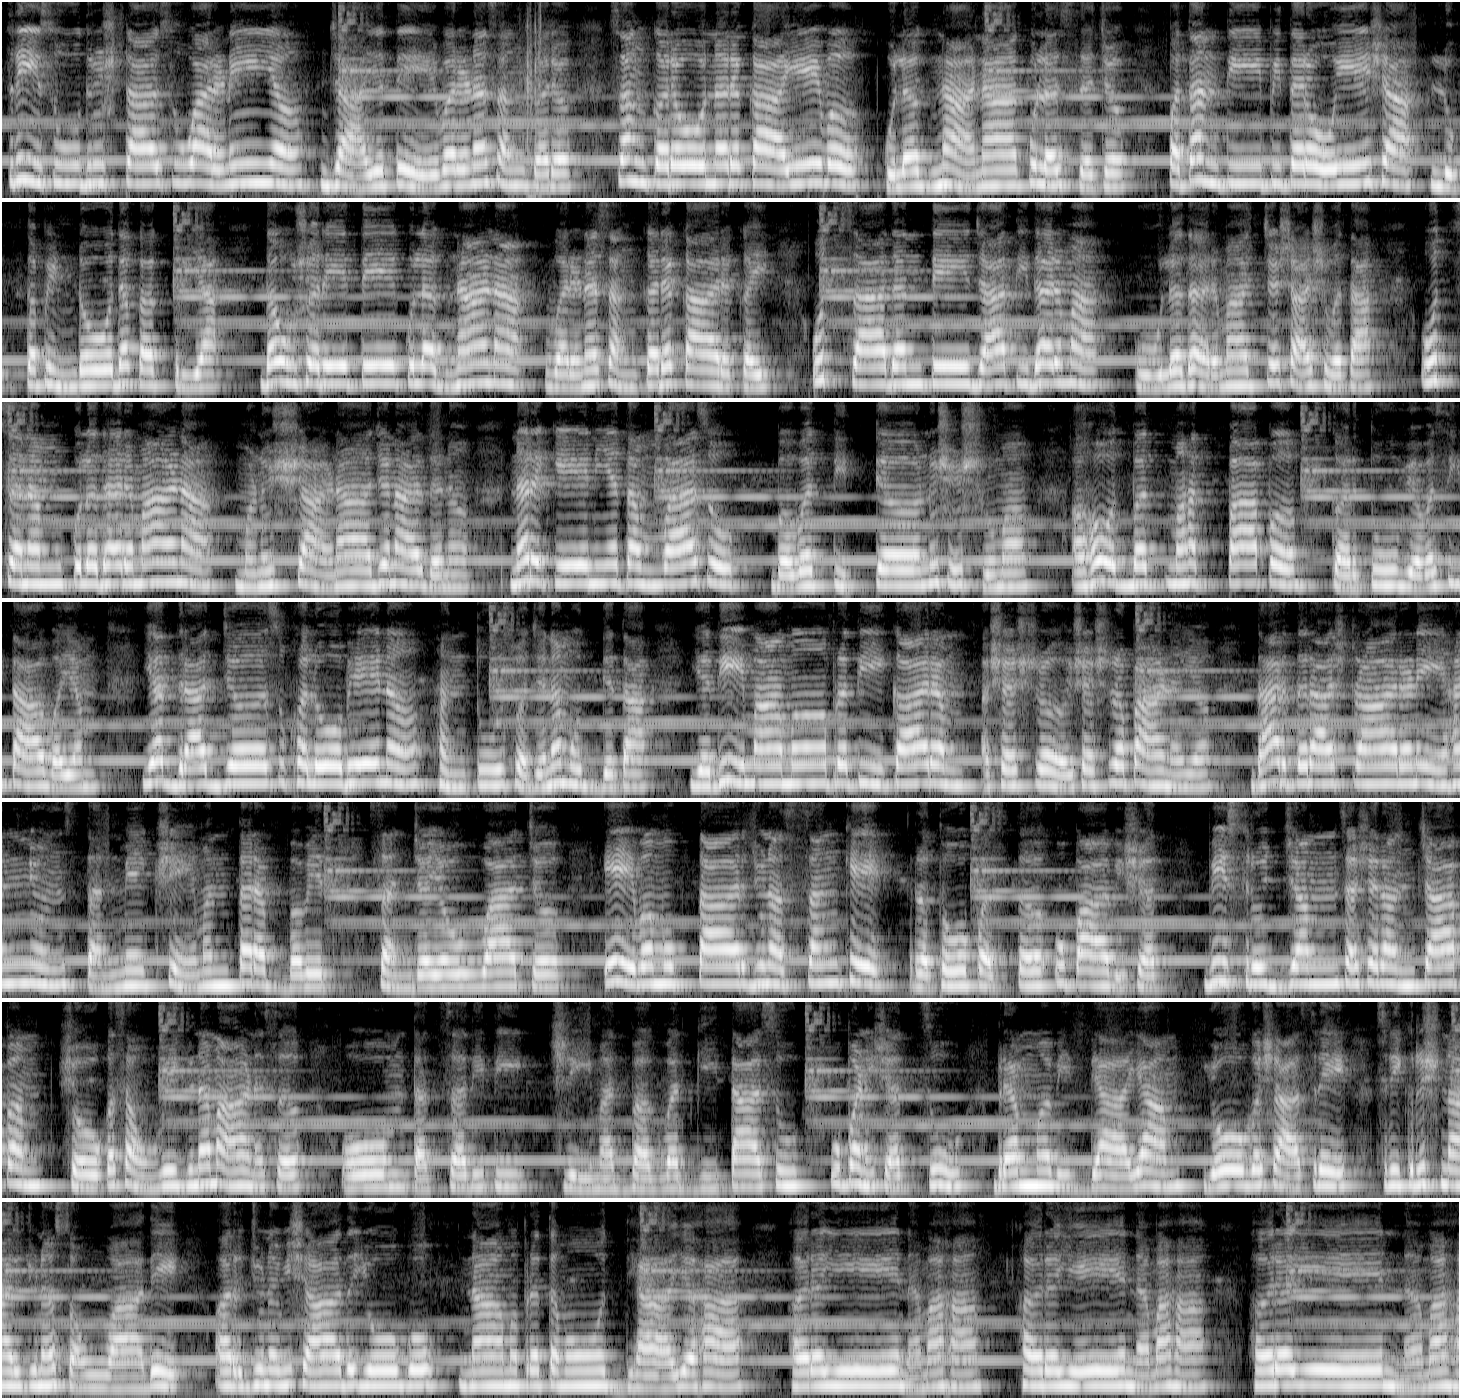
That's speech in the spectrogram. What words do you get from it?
स्त्रीसुदृष्टा सुवर्णेय जायते वर्णशङ्कर शङ्करो नरका नरकायेव कुलघ्नाना कुलस्य च। पतन्ति पितरो एषा लुप्तपिण्डोदकक्रिया। दौशरे ते कुलघ्नाना वर्णसङ्करकारकै उत्सादन्ते जातिधर्मा कुलधर्माच्च शाश्वता। उत्सनं कुलधर्माणा मनुष्याणा जनार्दन। नरके नियतं वासो भवतीत्यनुशुश्रुम अहोद्बत् महत्पाप कर्तु व्यवसिता वयं यद्राज्यसुखलोभेन हन्तु स्वजनमुद्यता। यदि माम प्रतीकारम् अशस्र शस्त्रपाणय धार्तराष्ट्रारणे हन्युंस्तन्मे क्षेमन्तरभवेत् सञ्जय उवाच। एवमुक्तार्जुनः सङ्ख्ये रथोपस्थ उपाविशत्। विसृज्यं सशरं चापं शोकसंविघ्नमानस। ॐ तत्सदिति श्रीमद्भगवद्गीतासु उपनिषत्सु ब्रह्मविद्यायां योगशास्त्रे श्रीकृष्णार्जुनसंवादे अर्जुनविषादयोगो नाम प्रथमोऽध्यायः। हरये नमः हरये नमः हरये नमः।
